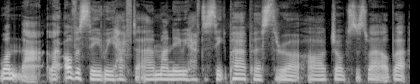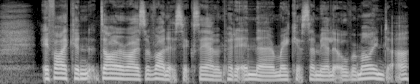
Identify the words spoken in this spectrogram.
want that. Like obviously we have to earn money we have to seek purpose through our, our jobs as well but if I can diarise a run at 6 a.m. and put it in there and make it send me a little reminder,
